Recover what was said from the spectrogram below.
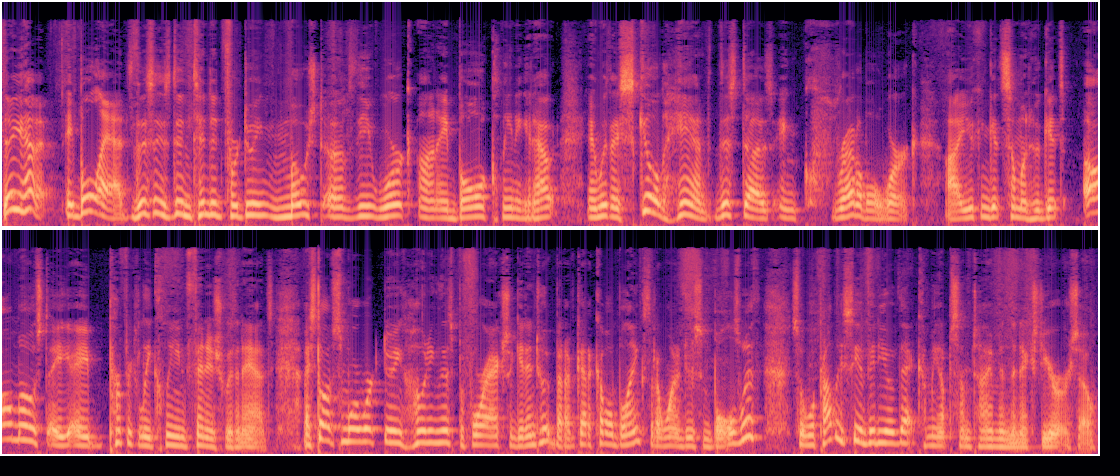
There you have it, a bowl adze. This is intended for doing most of the work on a bowl, cleaning it out. And with a skilled hand, this does incredible work. Uh, you can get someone who gets almost a, a, perfectly clean finish with an adze. I still have some more work doing honing this before I actually get into it, but I've got a couple blanks that I want to do some bowls with. So we'll probably see a video of that coming up sometime in the next year or so.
